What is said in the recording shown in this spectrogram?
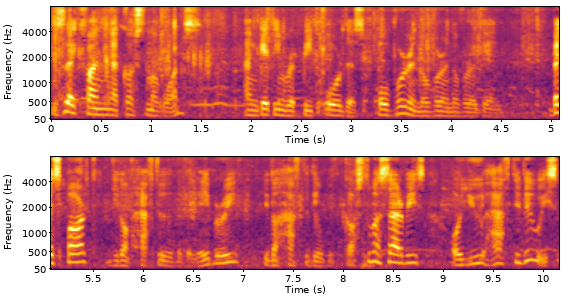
it's like finding a customer once and getting repeat orders over and over and over again. Best part, you don't have to do the delivery, you don't have to deal with customer service, all you have to do is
